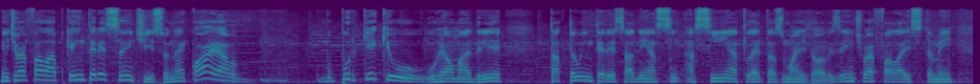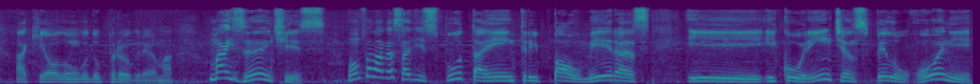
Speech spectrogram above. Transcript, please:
A gente vai falar, porque é interessante isso, né? Qual é a o porquê que o, o Real Madrid tá tão interessado em assim, assim atletas mais jovens. A gente vai falar isso também aqui ao longo do programa. Mas antes, vamos falar dessa disputa entre Palmeiras e, e Corinthians pelo Rony.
